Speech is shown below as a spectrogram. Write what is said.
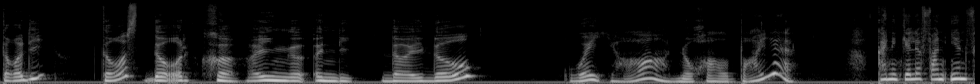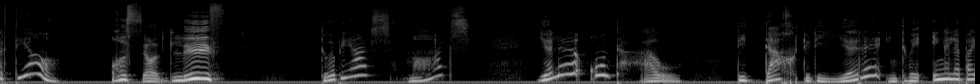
Daddy, daar's daar geheime in die Bybel. O ja, nogal baie. Kan ek julle van een vertel? Asseblief. Tobias, Mats, julle onthou die dag toe die Here en twee engele by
